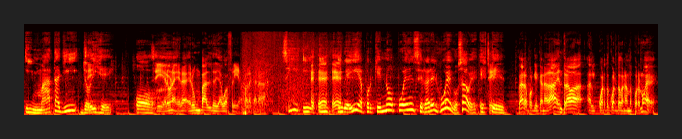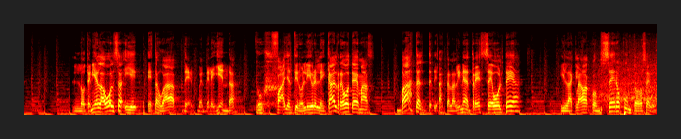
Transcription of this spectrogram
y mata allí. Yo Sí. dije, oh, Sí, era, una, era, era un balde de agua fría para Canadá. sí, y, y- y veía por qué no pueden cerrar el juego, ¿sabes? Este, Sí, claro, porque Canadá entraba al cuarto cuarto ganando por nueve. Lo tenía en la bolsa y esta jugada de, de leyenda uf, falla el tiro libre, le cae el rebote además, va hasta, el hasta la línea de tres, se voltea y la clava con 0.2 segundos.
